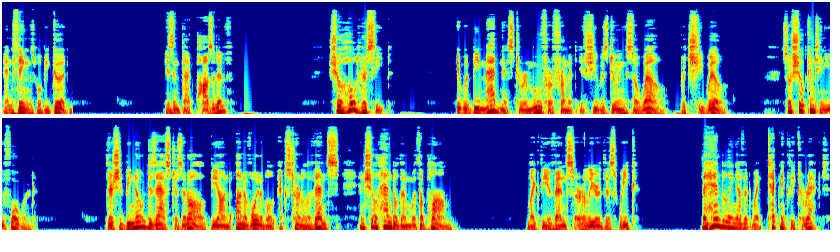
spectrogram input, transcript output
and things will be good. Isn't that positive? She'll hold her seat. It would be madness to remove her from it if she was doing so well, which she will. So she'll continue forward. There should be no disasters at all beyond unavoidable external events, and she'll handle them with aplomb. Like the events earlier this week? The handling of it went technically correct.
